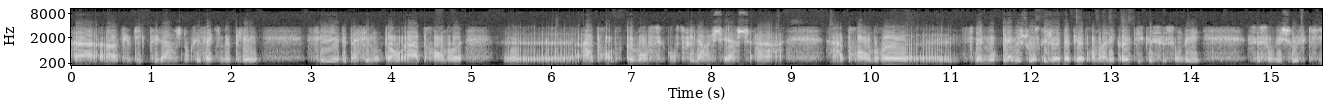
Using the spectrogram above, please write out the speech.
à, un public plus large. Donc c'est ça qui me plaît, c'est de passer mon temps à apprendre, euh, à apprendre comment se construit la recherche, à, apprendre euh, finalement plein de choses que j'aurais pas pu apprendre à l'école, puisque ce sont des ce sont des choses qui,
